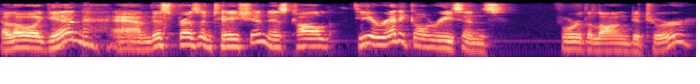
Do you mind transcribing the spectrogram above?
Hello again, and this presentation is called Theoretical Reasons for the Long Detour.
